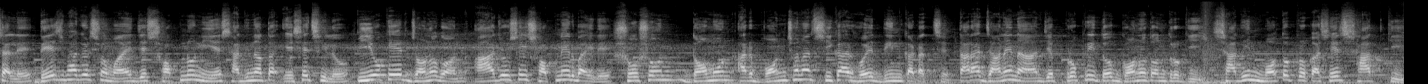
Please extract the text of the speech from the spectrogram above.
সালে দেশভাগের সময় যে স্বপ্ন নিয়ে স্বাধীনতা এসেছিল, পিওকের জনগণ আজও সেই স্বপ্নের বাইরে শোষণ, দমন আর বঞ্চনার শিকার হয়ে দিন কাটাচ্ছে। তারা জানে না যে প্রকৃত গণতন্ত্র কি। স্বাধীন মত প্রকাশের স্বাদ কি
